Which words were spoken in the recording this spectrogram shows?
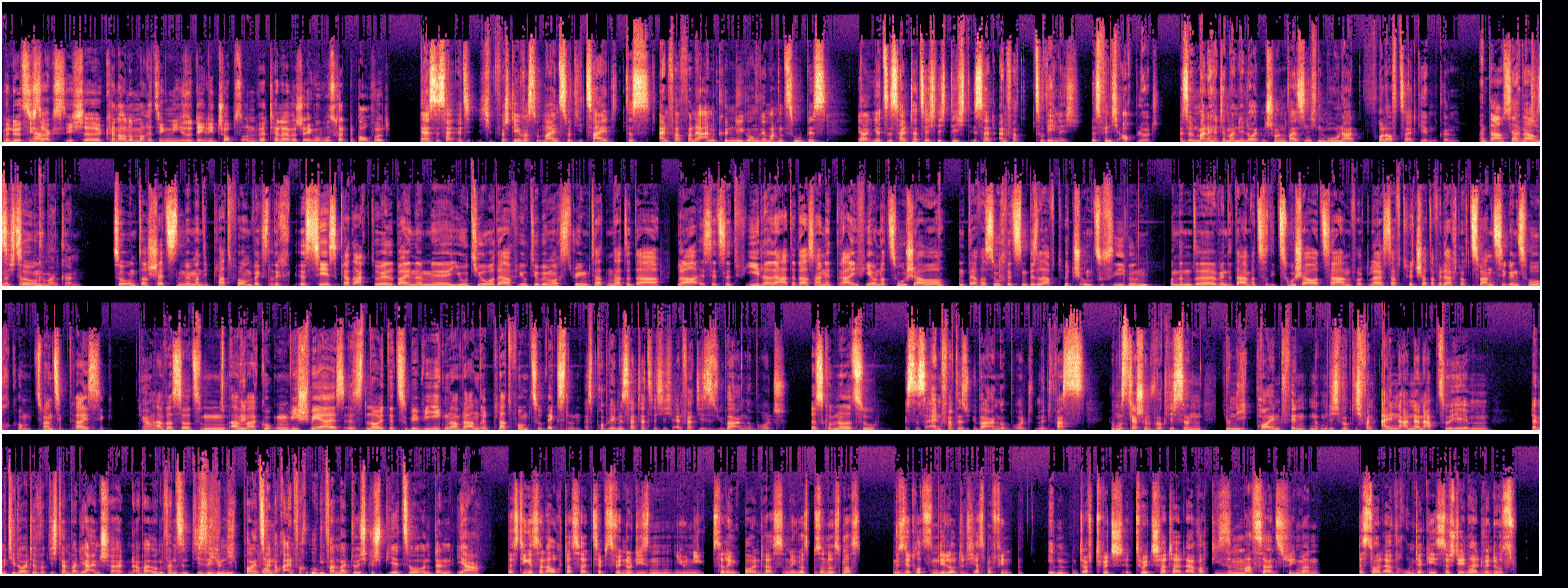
Wenn du jetzt nicht Ja. sagst, ich, äh, keine Ahnung, mache jetzt irgendwie hier so Daily Jobs und wer Tellerwäsche irgendwo, wo es gerade gebraucht wird. Ja, es ist halt, also ich verstehe, was du meinst, so die Zeit, das einfach von der Ankündigung, wir machen zu, bis, ja, jetzt ist halt tatsächlich dicht, ist halt einfach zu wenig. Das finde ich auch blöd. Also, man hätte man den Leuten schon, weiß ich nicht, einen Monat Vorlaufzeit geben können, Man darf es halt damit auch die sich nicht so, kümmern können. So unterschätzen, wenn man die Plattform wechselt. Ich, ich sehe es gerade aktuell bei einem äh, YouTuber, der auf YouTube immer gestreamt hat und hatte da, klar, ist jetzt nicht viel, aber der hatte da seine 300, 400 Zuschauer und der versucht jetzt ein bisschen auf Twitch umzusiegeln. Und dann, äh, wenn du da einfach so die Zuschauerzahlen vergleichst, auf Twitch hat er vielleicht noch 20, wenn es hochkommt. 20, 30. Ja, Einfach so zum Problem- einfach mal gucken, wie schwer es ist, Leute zu bewegen, auf eine andere Plattform zu wechseln. das Problem ist halt tatsächlich einfach dieses Überangebot. Das kommt noch dazu. Es ist einfach das Überangebot. Mit was Du musst ja schon wirklich so einen Unique Point finden, um dich wirklich von allen anderen abzuheben, damit die Leute wirklich dann bei dir einschalten. Aber irgendwann sind diese Unique Points Und- halt auch einfach irgendwann mal durchgespielt so und dann, ja, Das Ding ist halt auch, dass halt selbst wenn du diesen Unique Selling Point hast und irgendwas Besonderes machst, müssen ja trotzdem die Leute dich erstmal finden. eben. Und auf Twitch, Twitch hat halt einfach diese Masse an Streamern, dass du halt einfach untergehst. Da stehen halt, wenn du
